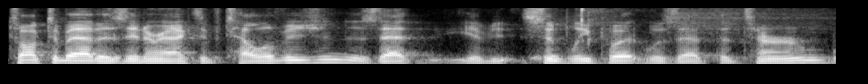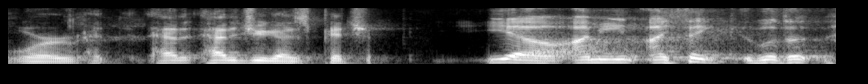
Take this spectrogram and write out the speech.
talked about as interactive television. Is that simply put, was that the term, or how, how did you guys pitch it? Yeah, I mean, I think with the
